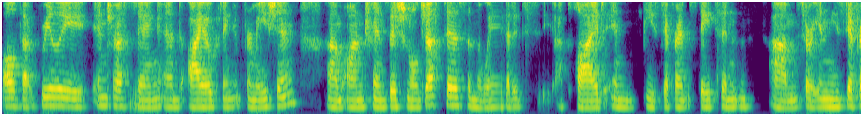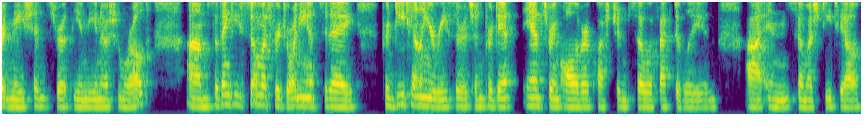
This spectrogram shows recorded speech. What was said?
all of that really interesting and eye opening information um, on transitional justice and the way that it's applied in these different states and, um, sorry, in these different nations throughout the Indian Ocean world. Um, so thank you so much for joining us today, for detailing your research, and for da- answering all of our questions so effectively and uh, in so much detail.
